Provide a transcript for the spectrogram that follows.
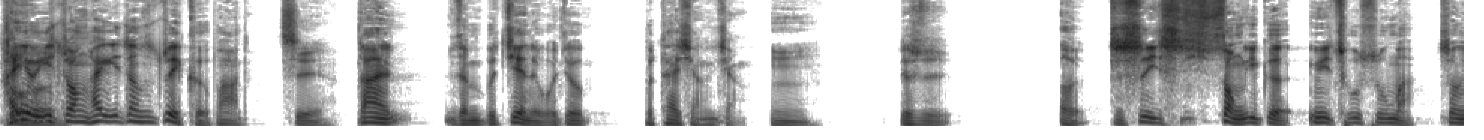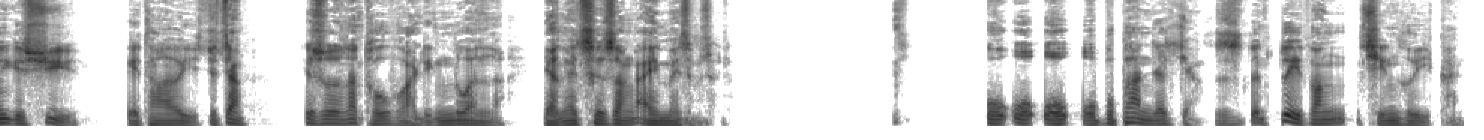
还有一桩，还有一桩是最可怕的，是，当然人不见了，我就不太想讲，嗯就是呃，只是送一个，因为出书嘛，送一个序给他而已，就这样，就说他头发凌乱了，两个人车上暧昧什么什么。我我我我不怕人家讲，只是跟对方情何以堪？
